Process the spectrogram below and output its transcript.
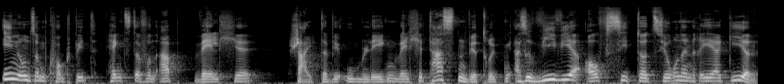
In unserem Cockpit hängt es davon ab, welche Schalter wir umlegen, welche Tasten wir drücken, also wie wir auf Situationen reagieren.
